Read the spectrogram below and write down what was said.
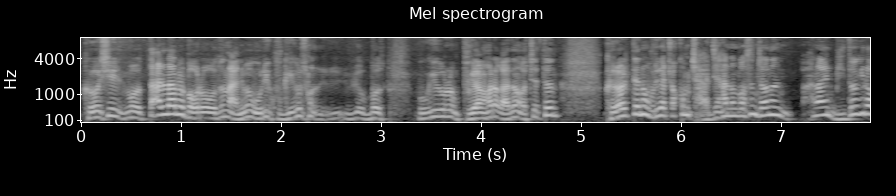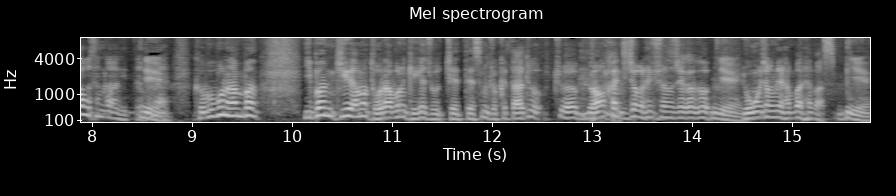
그것이 뭐 달러를 벌어오든 아니면 우리 국익을 손, 뭐 국익을 부양하러 가든 어쨌든 그럴 때는 우리가 조금 자제하는 것은 저는 하나의 미덕이라고 생각하기 때문에 예. 그 부분은 한번 이번 기회에 한번 돌아보는 기회가 조- 됐으면 좋겠다. 아주 저 명확한 지적을 해주셔서 제가 그 예. 용어 정리를 한번 해봤습니다. 예.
